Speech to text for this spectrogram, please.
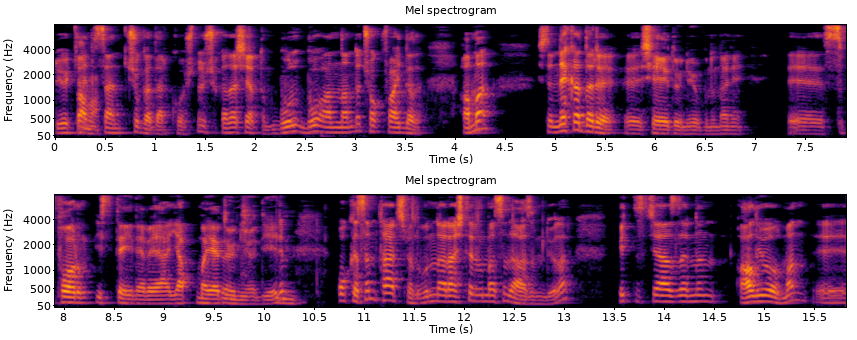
Diyor ki tamam. hani sen şu kadar koştun, şu kadar şey yaptın. Bu bu anlamda çok faydalı. Ama işte ne kadarı e, şeye dönüyor bunun hani e, spor isteğine veya yapmaya dönüyor diyelim. Hmm. O kısım tartışmalı. Bunun araştırılması lazım diyorlar. Fitness cihazlarının alıyor olman e,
